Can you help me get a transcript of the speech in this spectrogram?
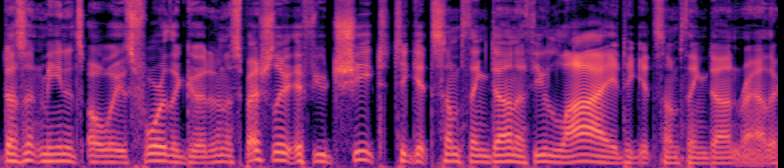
doesn't mean it's always for the good. And especially if you cheat to get something done, if you lie to get something done, rather,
